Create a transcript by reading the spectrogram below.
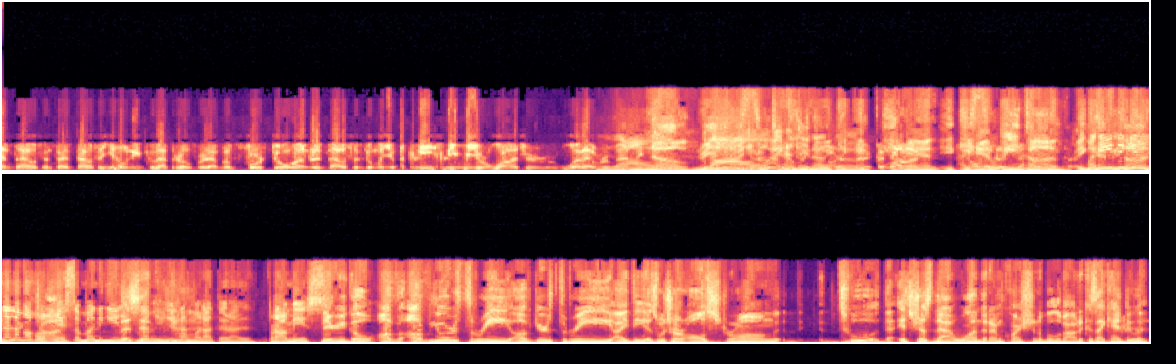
Understand. Like for example, 10,000, 5,000, you don't need collateral for that. But for 200,000, come on, you at least leave me your watch or whatever. Man. Like, No, really, I, I can't do that. It, it can, it can't be done. It can't be Maniningil done. na lang ako John, kesa maningil listen. ng hindi ng collateral. Promise. There you go. Of of your three of your three ideas, which are all strong, two. th- It's just that one that I'm questionable about it because I can't do it,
